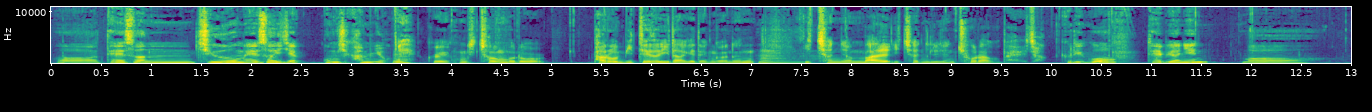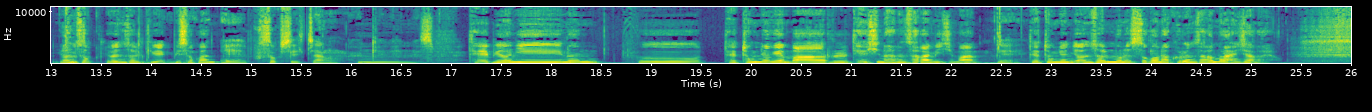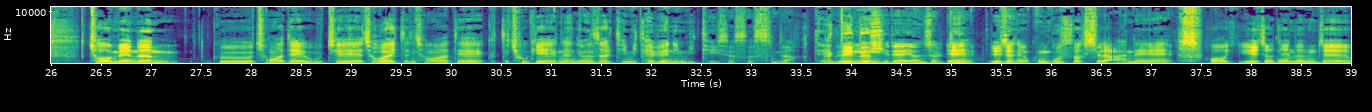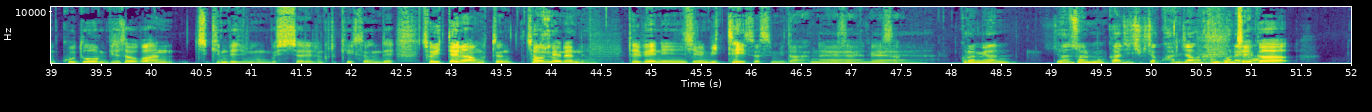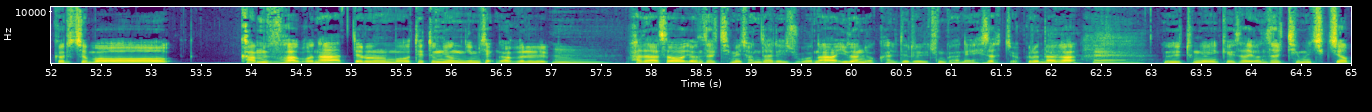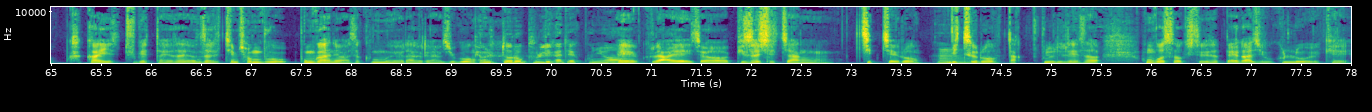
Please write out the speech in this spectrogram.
어, 대선 즈음해서 이제 공식 합류. 네, 그 공식 처음으로 바로 밑에서 일하게 된 거는 음. 2000년 말 2001년 초라고 봐야죠. 그리고 대변인 뭐 연석 부속, 연설기획 비서관, 예, 부속실장 음, 대변인은 그 대통령의 말을 대신하는 사람이지만 네. 대통령 연설문을 쓰거나 그런 사람은 아니잖아요. 처음에는 그 청와대 제 저가 있던 청와대 그때 초기에는 연설팀이 대변인 밑에 있었었습니다. 대변인실의 연설팀. 예, 예전에는 공부석실 안에 어 예전에는 이제 고도원 비서관 김대중 정부 시절에는 그렇게 있었는데 저희 때는 아무튼 처음에는 그렇군요. 대변인실 밑에 있었습니다. 네, 그래서, 그래서 네. 그러면 연설문까지 직접 관장을 한 거네요. 제가 그렇죠 뭐 감수하거나 때로는 뭐 대통령님 생각을 음. 받아서 연설팀에 전달해 주거나 이런 역할들을 중간에 했었죠. 그러다가 네, 네. 대통령님께서 연설팀은 직접 가까이 두겠다 해서 연설팀 전부 본관에 와서 근무해라 그래가지고 별도로 분리가 됐군요. 네, 그래 아예 저 비서실장 직제로 음. 밑으로 딱 분리를 해서 홍보석실에서 빼가지고 글로 이렇게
